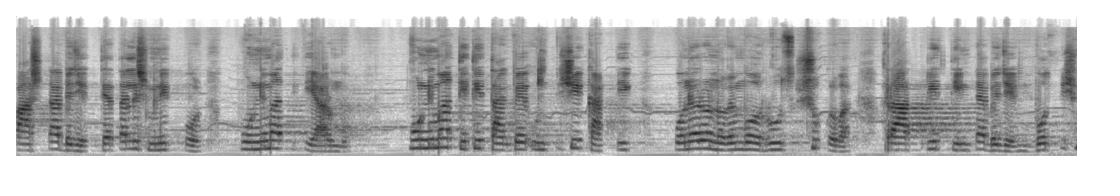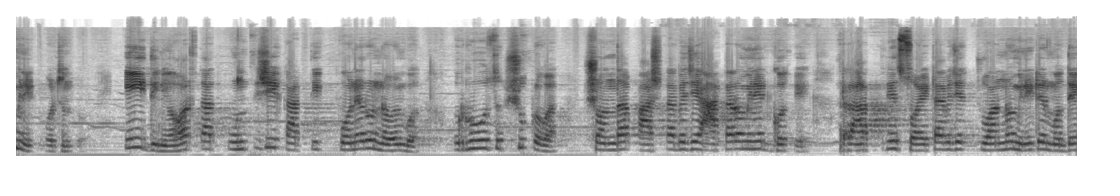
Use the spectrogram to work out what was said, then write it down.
পাঁচটা বেজে তেতাল্লিশ মিনিট পর পূর্ণিমা তিথি আরম্ভ। পূর্ণিমা তিথি থাকবে উনত্রিশে কার্তিক, পনেরো নভেম্বর রোজ শুক্রবার, রাত্রি তিনটা বেজে বত্রিশ মিনিট পর্যন্ত। এই দিনে, অর্থাৎ উনত্রিশে কার্তিক, পনেরো নভেম্বর, রোজ শুক্রবার, সন্ধ্যা পাঁচটা বেজে আঠারো মিনিট গতে রাত্রি ছয়টা বেজে চুয়ান্ন মিনিটের মধ্যে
